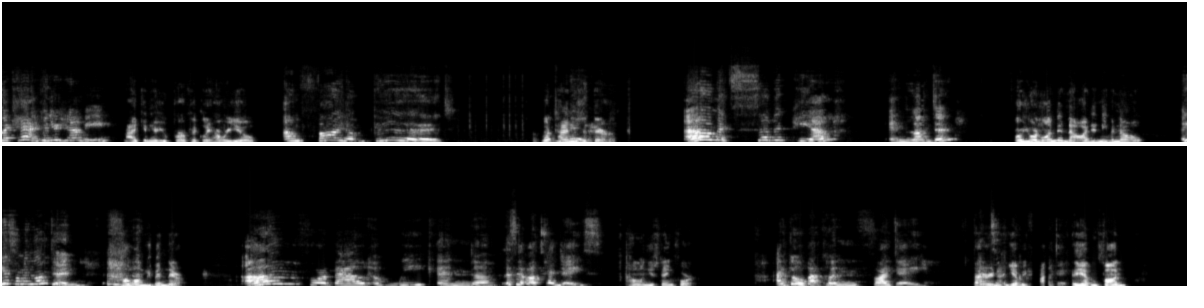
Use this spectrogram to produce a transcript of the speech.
I can. Can you hear me? I can hear you perfectly. How are you? I'm fine. I'm good. What I'm time is it there? Um, it's 7 p.m. in London. Oh, you're in London now. I didn't even know. Yes, I'm in London. How long you been there? Um, for about a week and um, let's say about 10 days. How long you staying for? I go back on Friday. Back Very nice. You having, on Friday. are you having fun?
